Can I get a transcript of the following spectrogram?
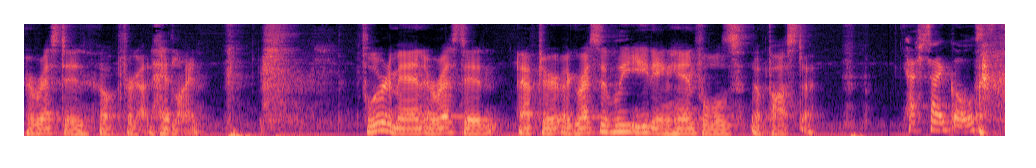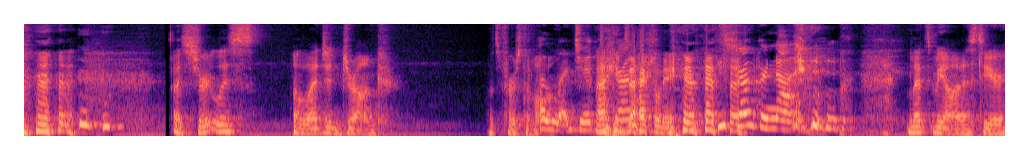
arrested. Oh, forgot headline. Florida man arrested after aggressively eating handfuls of pasta. Hashtag goals. A shirtless alleged drunk. What's first of all? Alleged drunk. Exactly. He's drunk or not? let's be honest here.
